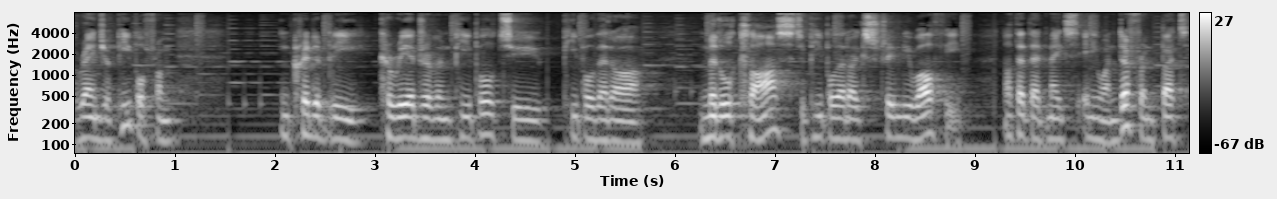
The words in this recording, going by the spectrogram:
range of people from incredibly career driven people to people that are middle class to people that are extremely wealthy. Not that that makes anyone different, but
